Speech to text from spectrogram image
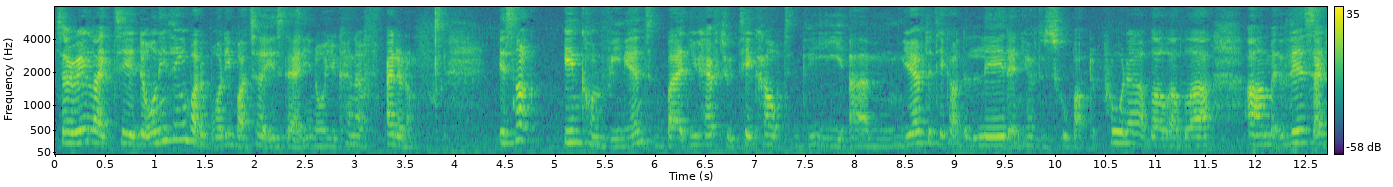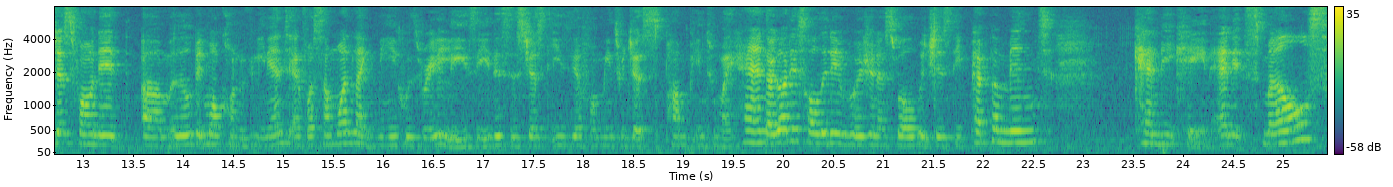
So i really liked it. The only thing about the body butter is that you know you kind of i don't know. It's not inconvenient but you have to take out the um, you have to take out the lid and you have to scoop up the product blah blah blah. Um, this I just found it um, a little bit more convenient. And for someone like me who's very lazy this is just easier for me to just pump into my hand. I got this holiday version as well which is the peppermint candy cane. And it smells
